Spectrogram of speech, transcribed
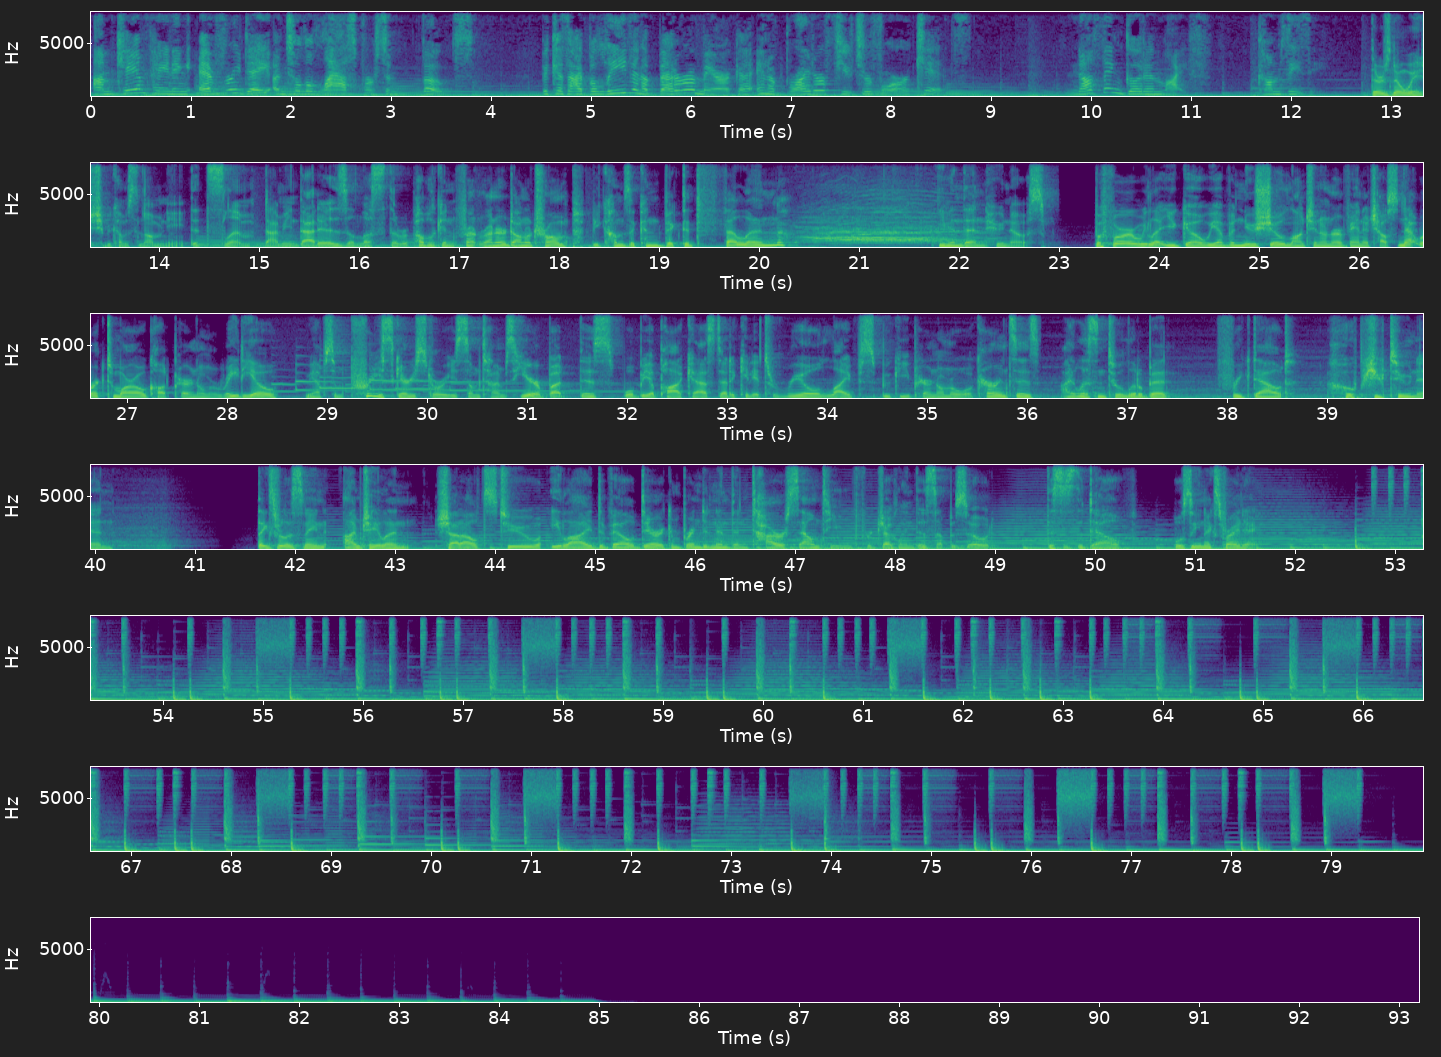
I'm campaigning every day until the last person votes because I believe in a better America and a brighter future for our kids. Nothing good in life comes easy. There's no way she becomes the nominee. It's slim. I mean, that is, unless the Republican frontrunner Donald Trump becomes a convicted felon. Even then, who knows? Before we let you go, we have a new show launching on our Vantage House network tomorrow called Paranormal Radio. We have some pretty scary stories sometimes here, but this will be a podcast dedicated to real life spooky paranormal occurrences. I listened to a little bit, freaked out. Hope you tune in. Thanks for listening. I'm Jalen. Shoutouts to Eli, DeVale, Derek, and Brendan, and the entire sound team for juggling this episode. This is The Delve. We'll see you next Friday.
